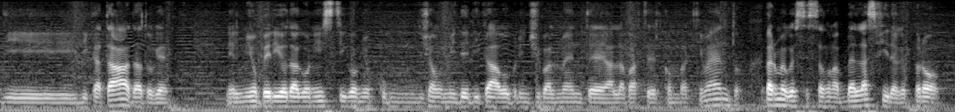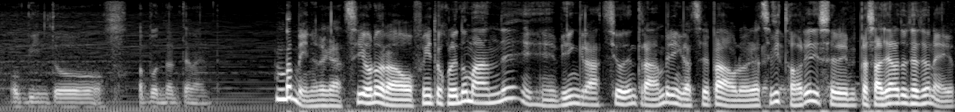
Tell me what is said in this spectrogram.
di, di kata, dato che nel mio periodo agonistico mi, diciamo, mi, dedicavo principalmente alla parte del combattimento. Per me questa è stata una bella sfida che però ho vinto abbondantemente. Va bene ragazzi, io allora ho finito con le domande e vi ringrazio ad entrambi, ringrazio Paolo e grazie, grazie Vittoria di essere passati alla Dotation Air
